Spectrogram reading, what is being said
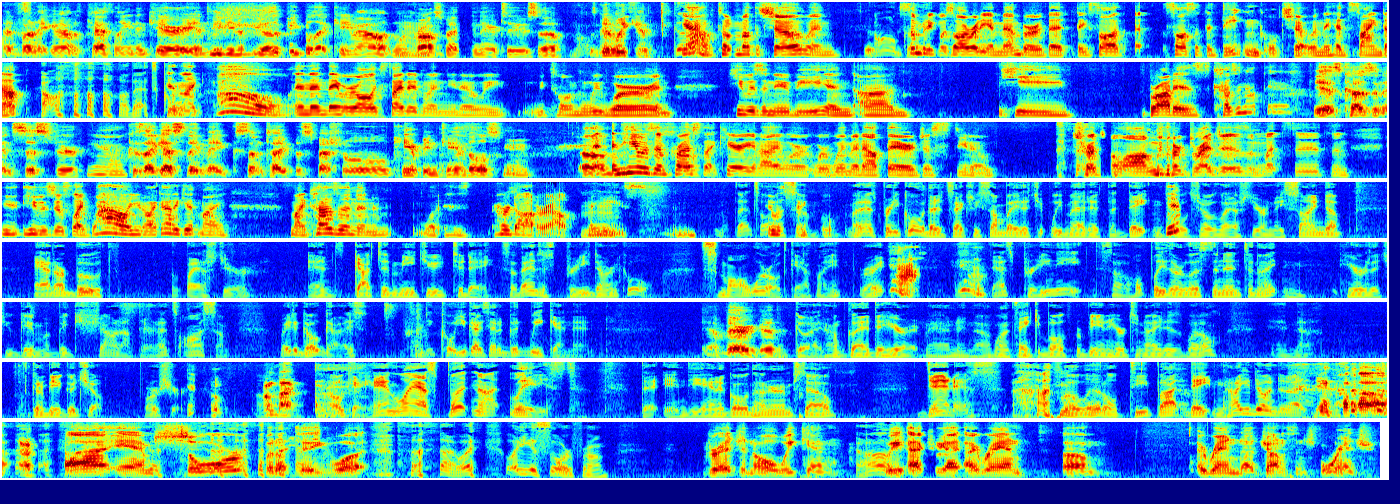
had fun hanging out with Kathleen and Carrie and meeting a few other people that came out and were Mhm. prospecting there too. So it was a good weekend. Good. Yeah, talking about the show, and Oh, somebody was already a member that they saw saw us at the Dayton Gold Show, and they had signed up. Oh, that's cool. And like, oh, and then they were all excited when you know we we told them who we were, and he was a newbie, and um, he brought his cousin out there. Yeah, his cousin and sister, Yeah, because I guess they make some type of special camping candles. yeah. Um, and, and he was impressed so- that Carrie and I were were women out there, just you know, trudging along with our dredges and wetsuits, and he he was just like, wow, you know, I got to get my my cousin and what his her daughter out, my Mhm. niece. And that's it was pretty awesome. cool. That's pretty cool that it's actually somebody that you, we met at the Dayton. Gold Show last year, and they signed up at our booth last year and got to meet you today. So that is pretty darn cool. Small world, Kathleen, right? Yeah, And yeah. that's pretty neat. So hopefully they're listening tonight and hear that you gave them a big shout out there. That's awesome. Way to go, guys. Pretty cool. You guys had a good weekend then. Yeah, very good. Good. I'm glad to hear it, man. And uh, I want to thank you both for being here tonight as well. And uh, it's going to be a good show for sure. Oh, I'm back. Okay. And last but not least, the Indiana Gold Hunter himself, Dennis. I'm a little teapot Dayton. How you doing tonight, Dennis? I am sore, but I tell you what, what What are you sore from? Dredging all weekend. Oh, We actually, I, I ran, um, I ran uh, Jonathan's four inch,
